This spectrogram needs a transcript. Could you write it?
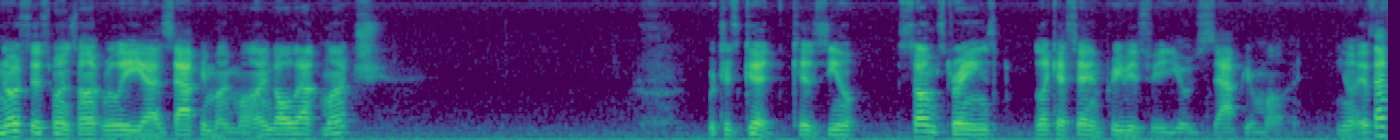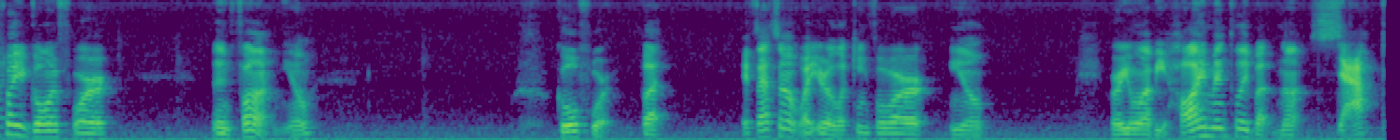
Notice this one's not really uh, zapping my mind all that much. which is good because you know some strains like I said in previous videos zap your mind. You know if that's what you're going for then fine you know. Go for it. But if that's not what you're looking for you know where you want to be high mentally but not zapped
